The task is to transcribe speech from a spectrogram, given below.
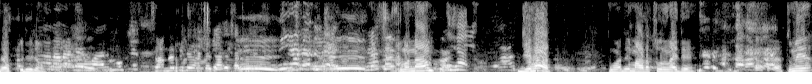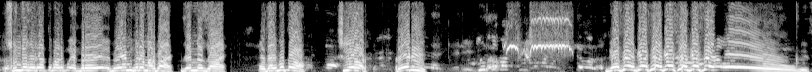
যাও এদিকে যাও তোমার নাম জিহাদ তোমার দিয়ে মাথা চুল নাই দে তুমি সুন্দর করে তোমার একবারে ব্যায়াম করে মারবা যেমনে যায় এ যাইব তো শিওর রেডি গেছে গেছে গেছে গেছে ও মিস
